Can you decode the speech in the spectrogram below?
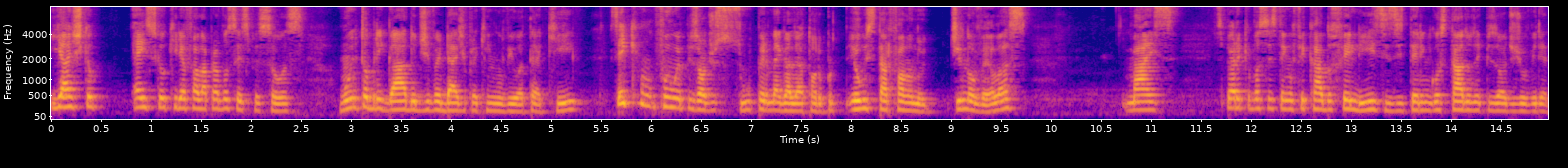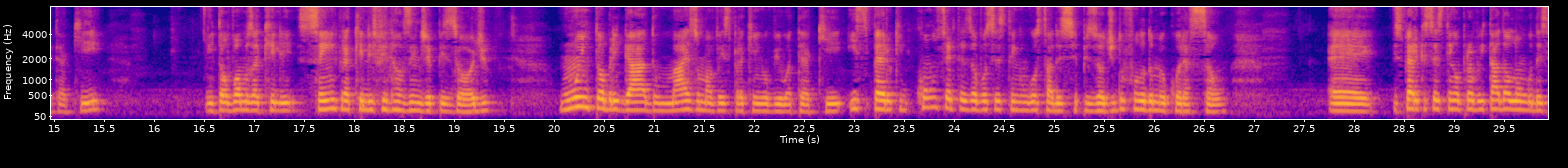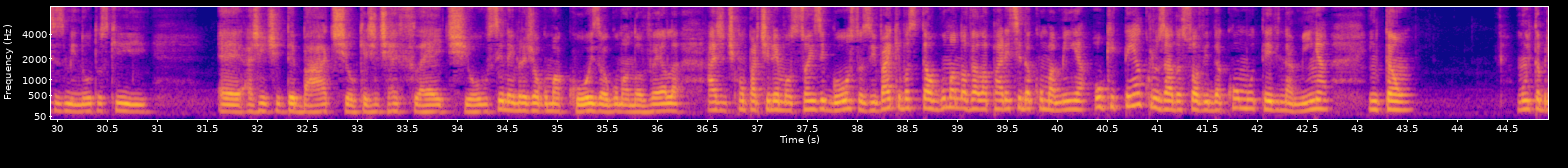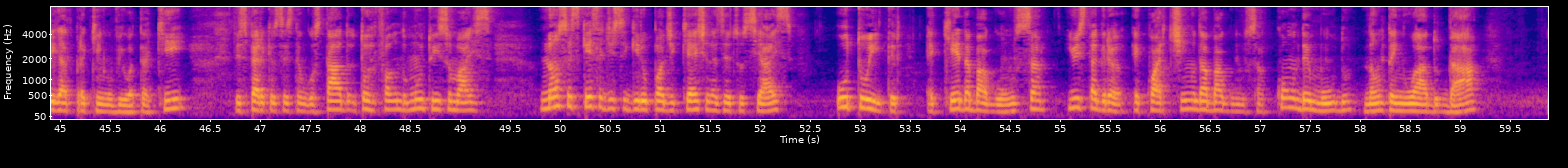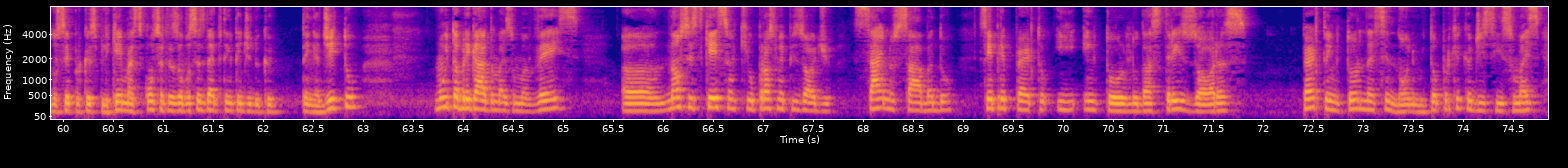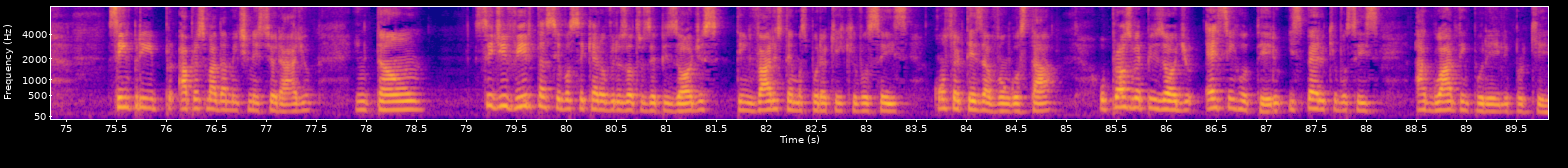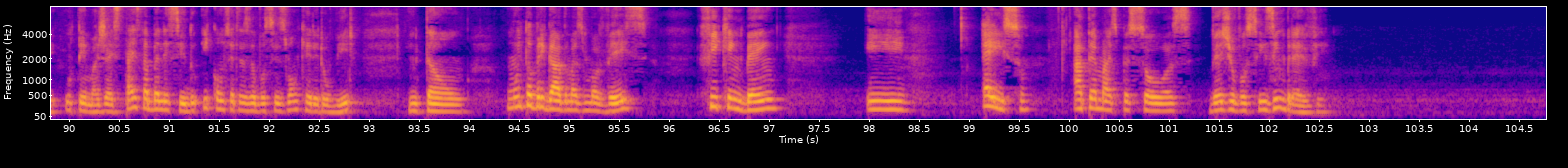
E acho que eu, é isso que eu queria falar para vocês, pessoas. Muito obrigado de verdade para quem ouviu até aqui. Sei que foi um episódio super mega aleatório por eu estar falando de novelas, mas espero que vocês tenham ficado felizes e terem gostado do episódio de ouvir até aqui. Então vamos aquele sempre aquele finalzinho de episódio. Muito obrigado mais uma vez para quem ouviu até aqui. Espero que com certeza vocês tenham gostado desse episódio do fundo do meu coração. É, espero que vocês tenham aproveitado ao longo desses minutos que é, a gente debate, ou que a gente reflete, ou se lembra de alguma coisa, alguma novela, a gente compartilha emoções e gostos, e vai que você tem alguma novela parecida com a minha, ou que tenha cruzado a sua vida como teve na minha. Então, muito obrigado para quem ouviu até aqui. Espero que vocês tenham gostado. Tô falando muito isso, mas não se esqueça de seguir o podcast nas redes sociais. O Twitter é que da bagunça e o Instagram é quartinho da bagunça com demudo, não tem o A do da. Não sei porque eu expliquei, mas com certeza vocês devem ter entendido o que eu tenha dito. Muito obrigado mais uma vez. Uh, não se esqueçam que o próximo episódio sai no sábado, sempre perto e em torno das 3 horas perto em torno é sinônimo, então por que, que eu disse isso? Mas sempre aproximadamente nesse horário. Então, se divirta se você quer ouvir os outros episódios. Tem vários temas por aqui que vocês com certeza vão gostar. O próximo episódio é sem roteiro. Espero que vocês aguardem por ele, porque o tema já está estabelecido e com certeza vocês vão querer ouvir. Então, muito obrigado mais uma vez. Fiquem bem e é isso. Até mais, pessoas. Vejo vocês em breve.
